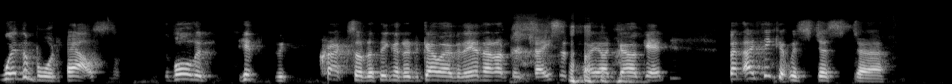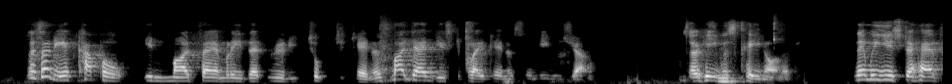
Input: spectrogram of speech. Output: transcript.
weatherboard house. The ball had hit the crack sort of thing and it'd go over there and then I'd chase it away I'd go again. But I think it was just, uh, there's only a couple in my family that really took to tennis. My dad used to play tennis when he was young. So he was keen on it. Then we used to have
